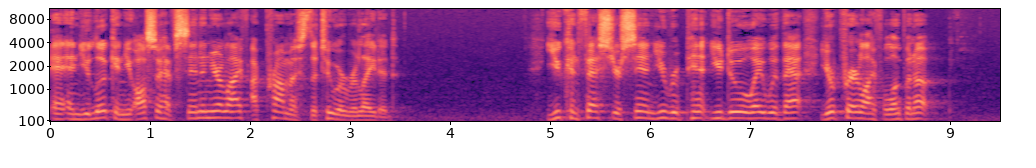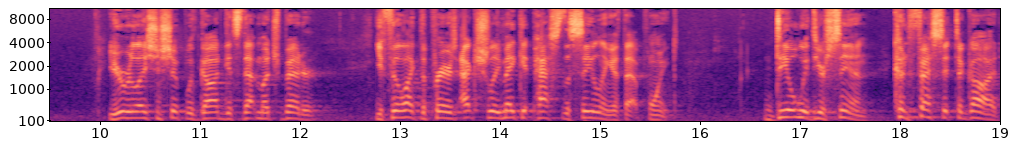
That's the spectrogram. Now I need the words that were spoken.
and you look and you also have sin in your life, I promise the two are related. You confess your sin, you repent, you do away with that, your prayer life will open up. Your relationship with God gets that much better. You feel like the prayers actually make it past the ceiling at that point. Deal with your sin. Confess it to God.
